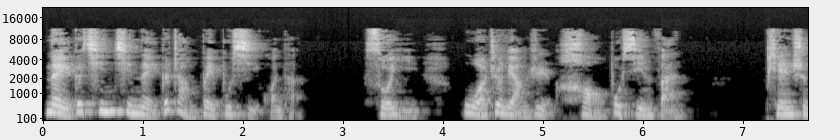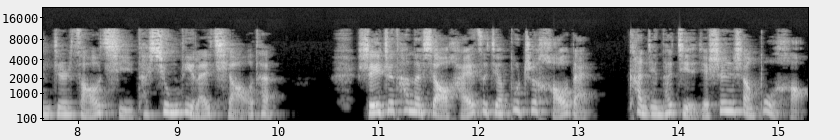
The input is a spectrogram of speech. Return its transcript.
哪个亲戚哪个长辈不喜欢他？所以我这两日好不心烦。偏生今儿早起，他兄弟来瞧他，谁知他那小孩子家不知好歹，看见他姐姐身上不好，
